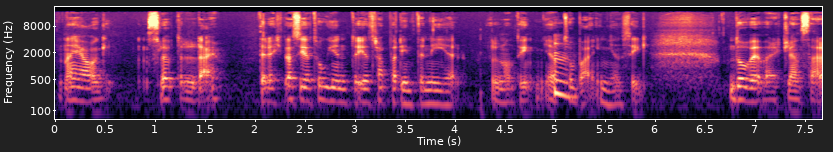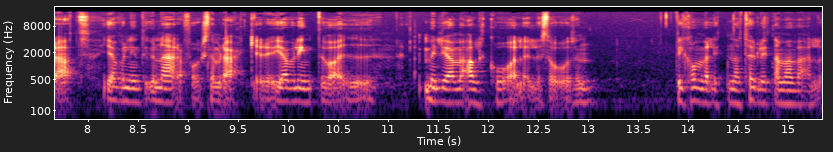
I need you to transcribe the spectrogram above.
när jag slutade där direkt, alltså jag tog ju inte, jag trappade inte ner eller någonting. Jag tog bara ingen cigg. Då var jag verkligen så här att jag vill inte gå nära folk som röker. Jag vill inte vara i miljö med alkohol eller så. Och sen, det kom väldigt naturligt när man väl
